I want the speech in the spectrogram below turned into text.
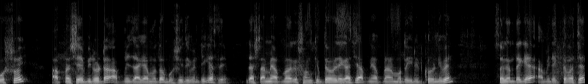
অবশ্যই আপনার সেই ভিডিওটা আপনি জায়গার মতো বসিয়ে দিবেন, ঠিক আছে? জাস্ট আমি আপনাদেরকে সংক্ষিপ্তভাবে দেখাচ্ছি। আপনি আপনার মতো এডিট করে নেবেন। সেখান থেকে আমি দেখতে পাচ্ছেন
